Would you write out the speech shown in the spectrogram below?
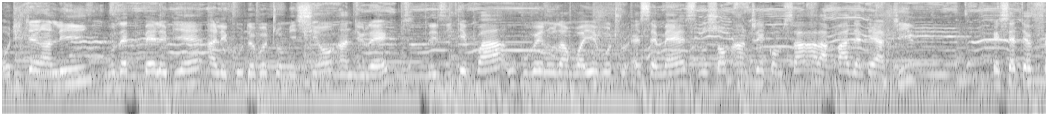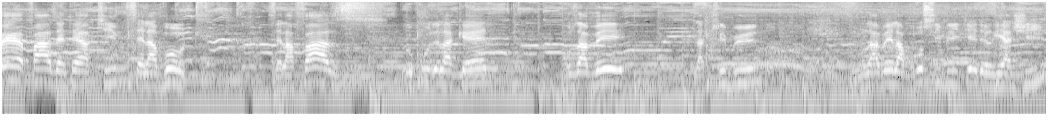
Auditeurs en ligne, vous êtes bel et bien à l'écoute de votre mission en direct. N'hésitez pas, vous pouvez nous envoyer votre SMS. Nous sommes entrés comme ça à la phase interactive. Et cette phase interactive, c'est la vôtre. C'est la phase au cours de laquelle vous avez la tribune, vous avez la possibilité de réagir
